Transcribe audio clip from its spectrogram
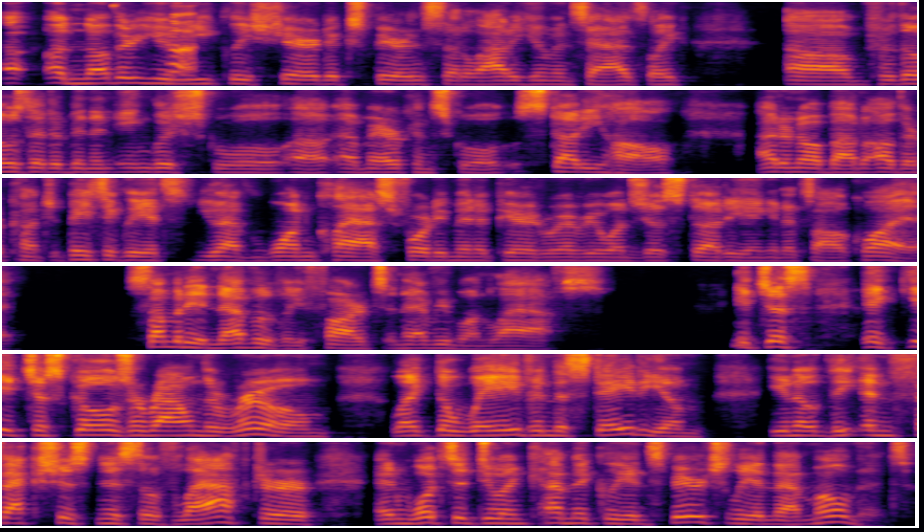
I- another uniquely shared experience that a lot of humans has like uh, for those that have been in english school uh, american school study hall i don't know about other countries basically it's you have one class 40 minute period where everyone's just studying and it's all quiet somebody inevitably farts and everyone laughs. It just it, it just goes around the room like the wave in the stadium you know the infectiousness of laughter and what's it doing chemically and spiritually in that moment.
